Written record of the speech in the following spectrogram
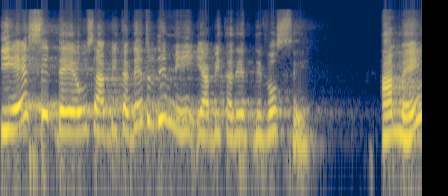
E esse Deus habita dentro de mim e habita dentro de você. Amém?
